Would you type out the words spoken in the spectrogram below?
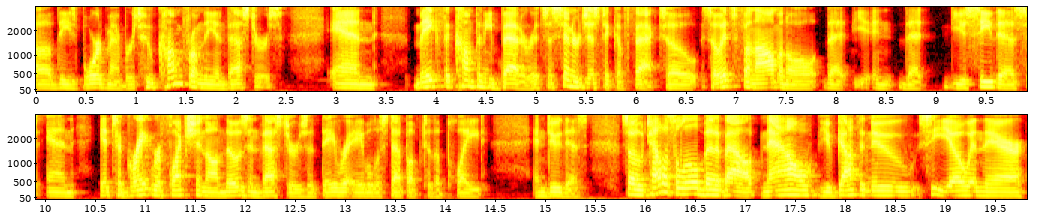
of these board members who come from the investors. And make the company better. It's a synergistic effect. So so it's phenomenal that in, that you see this and it's a great reflection on those investors that they were able to step up to the plate and do this. So tell us a little bit about now you've got the new CEO in there.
